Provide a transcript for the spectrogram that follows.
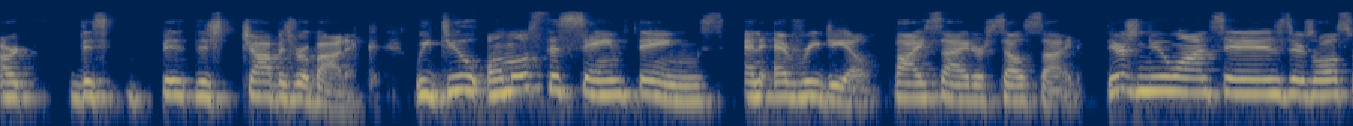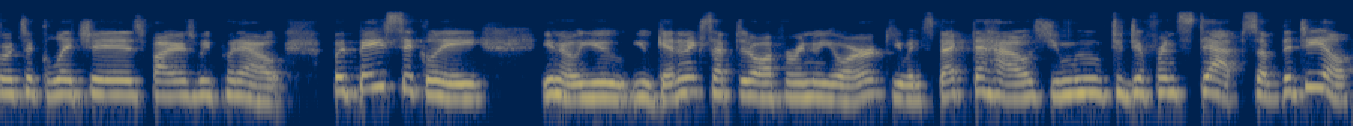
our this this job is robotic. We do almost the same things in every deal, buy side or sell side. There's nuances, there's all sorts of glitches, fires we put out. But basically, you know, you you get an accepted offer in New York, you inspect the house, you move to different steps of the deal.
